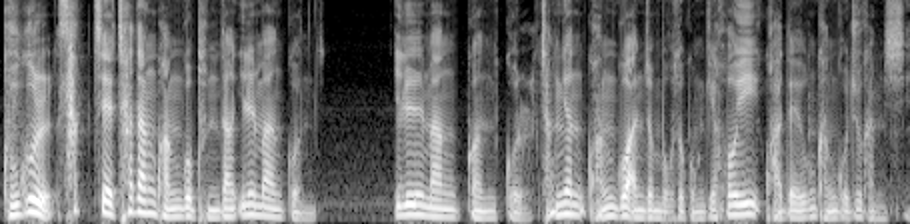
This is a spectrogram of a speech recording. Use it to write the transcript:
구글 삭제 차단 광고 분당 1만 건 1만 건 꼴 작년 광고 안전 보고서 공개 허위 과대응 광고주 감시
